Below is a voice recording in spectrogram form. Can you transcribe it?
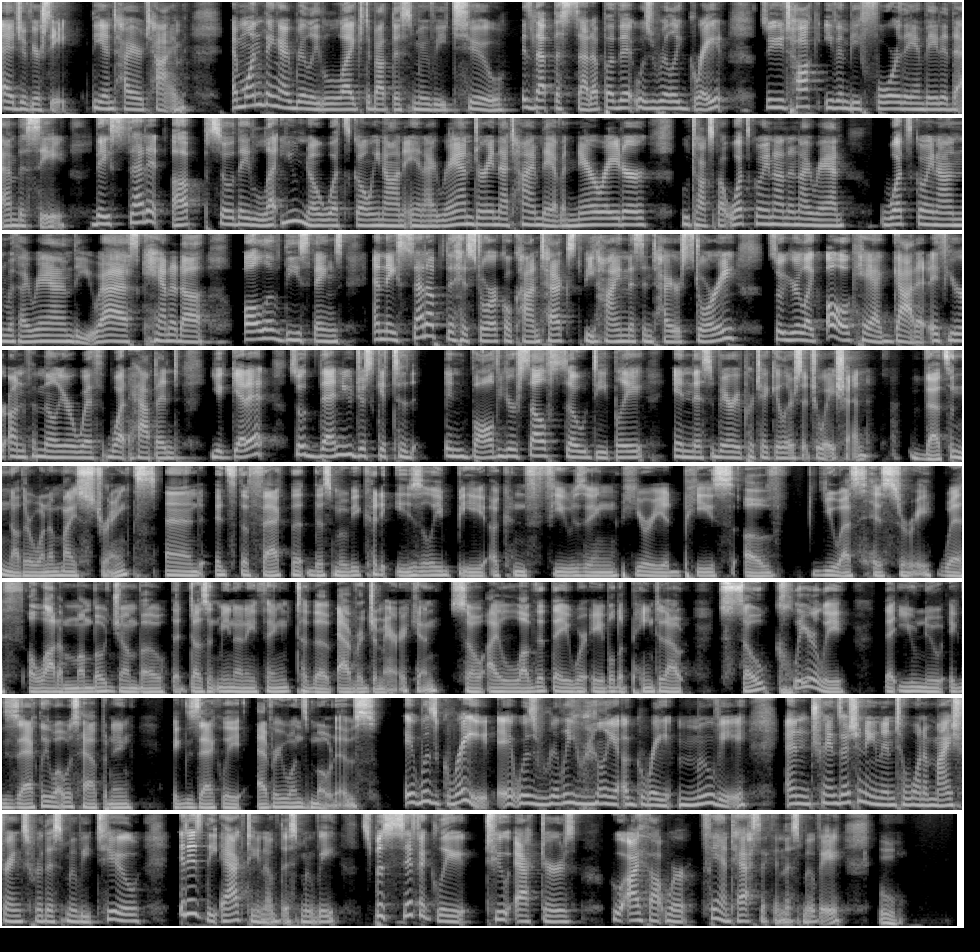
edge of your seat the entire time. And one thing I really liked about this movie too is that the setup of it was really great. So you talk even before they invaded the embassy, they set it up so they let you know what's going on in Iran during that time. They have a narrator who talks about what's going on in Iran, what's going on with Iran, the US, Canada, all of these things. And they set up the historical context behind this entire story. So you're like, oh, okay, I got it. If you're unfamiliar with what happened, you get it. So then you just get to involve yourself so deeply in this very particular situation. That's another one of my strengths. And it's the fact that this movie could easily be a confusing period piece of US history with a lot of mumbo jumbo that doesn't mean anything to the average American. So I love that they were able to paint it out so clearly that you knew exactly what was happening, exactly everyone's motives. It was great. It was really, really a great movie. And transitioning into one of my strengths for this movie, too, it is the acting of this movie, specifically two actors who I thought were fantastic in this movie. Ooh,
